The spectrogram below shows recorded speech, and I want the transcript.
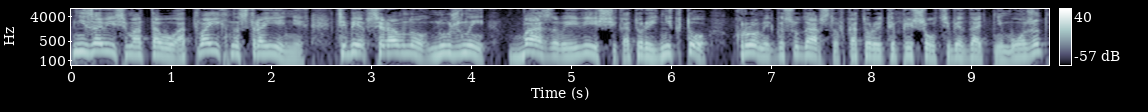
независимо от того, от твоих настроений, тебе все равно нужны базовые вещи, которые никто, кроме государства, в которое ты пришел, тебе дать не может.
